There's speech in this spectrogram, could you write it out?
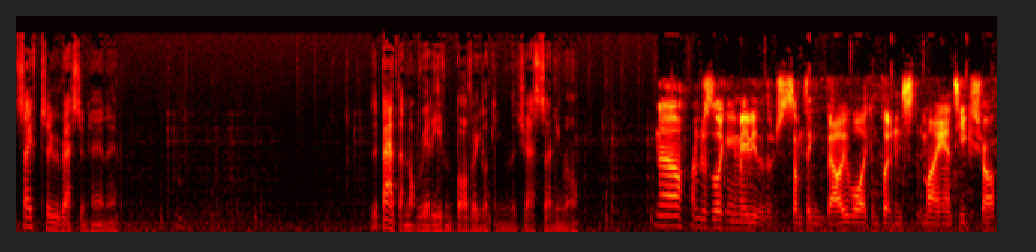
It's safe to rest in here now. Is it bad that I'm not really even bothering looking in the chests anymore? No, I'm just looking maybe that there's something valuable I can put in my antique shop.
